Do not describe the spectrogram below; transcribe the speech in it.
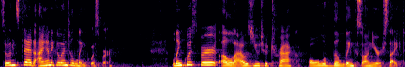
So instead, I'm to go into Link Whisper. Link Whisper allows you to track all of the links on your site.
